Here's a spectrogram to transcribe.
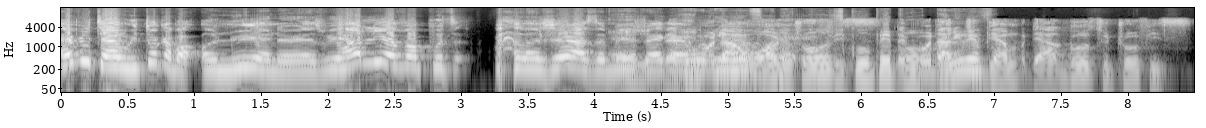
Every time we talk about Henry and the rest, we hardly ever put Alan Shearer as a main striker. The And people even that for won the old school The people, people that and took even their, their goals to trophies.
